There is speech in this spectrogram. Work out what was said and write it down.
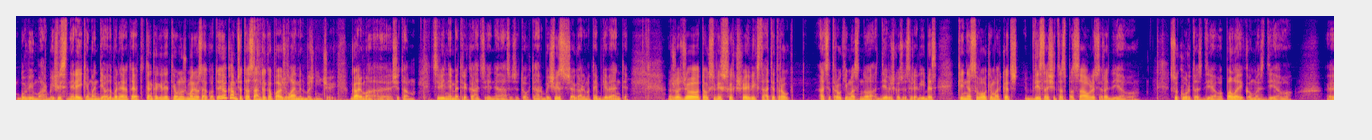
buvimo, arba iš vis nereikia man Dievo. Dabar neretai tenka girdėti jaunų žmonių, sako, tai jo kam čia tą santoką, pavyzdžiui, laimint bažnyčiui. Galima e, šitam civiliniai metrikacijai nesusitokti, arba iš vis čia galima taip gyventi. Žodžiu, toks visiškai vyksta atitrauk, atsitraukimas nuo dieviškosios realybės, kai nesuvokiama, kad visas šitas pasaulis yra Dievo, sukurtas Dievo, palaikomas Dievo. E,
